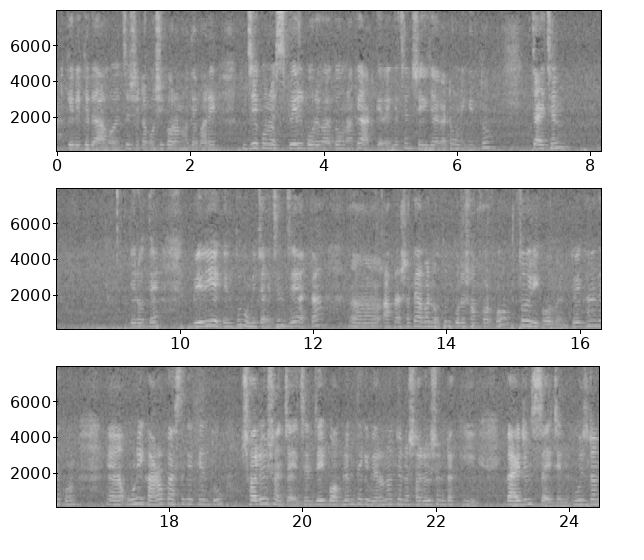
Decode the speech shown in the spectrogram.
আটকে রেখে দেওয়া হয়েছে, সেটা বশীকরণ হতে পারে। যে কোনো স্পেল করে হয়তো ওনাকে আটকে রেখেছেন, সেই জায়গাটা উনি কিন্তু চাইছেন বেরোতে। বেরিয়ে কিন্তু উনি চাইছেন যে একটা আপনার সাথে আবার নতুন করে সম্পর্ক তৈরি করবেন। তো এখানে দেখুন উনি কারোর কাছ থেকে কিন্তু সলিউশন চাইছেন, যেই প্রবলেম থেকে বেরোনোর জন্য সলিউশনটা কি? গাইডেন্স চাইছেন উইজডম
